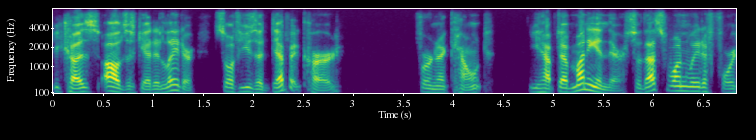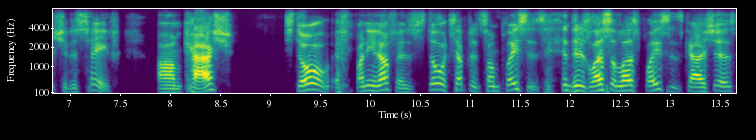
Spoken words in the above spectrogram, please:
because I'll just get it later. So if you use a debit card for an account, you have to have money in there. So that's one way to force you to save. Um, cash, still, funny enough, is still accepted some places. There's less and less places cash is.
